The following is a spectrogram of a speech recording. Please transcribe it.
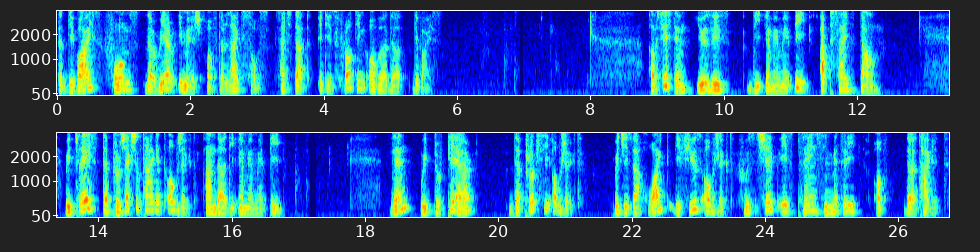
the device forms the real image of the light source such that it is floating over the device. Our system uses the MMAP upside down. We place the projection target object under the MMAP. Then we prepare the proxy object which is a white diffuse object whose shape is plane symmetry of the target.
